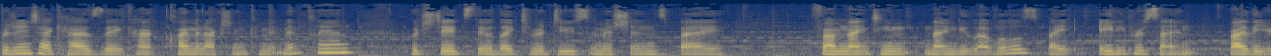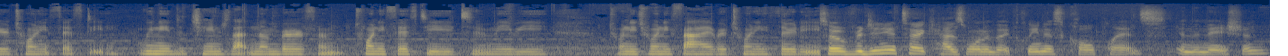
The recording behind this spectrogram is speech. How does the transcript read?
Virginia Tech has the Climate Action Commitment Plan, which states they would like to reduce emissions by from 1990 levels by 80% by the year 2050. We need to change that number from 2050 to maybe 2025 or 2030. So Virginia Tech has one of the cleanest coal plants in the nation.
